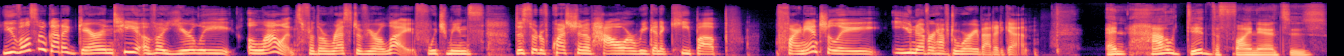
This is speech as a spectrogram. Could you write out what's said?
you've also got a guarantee of a yearly allowance for the rest of your life, which means the sort of question of how are we going to keep up financially, you never have to worry about it again. And how did the finances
